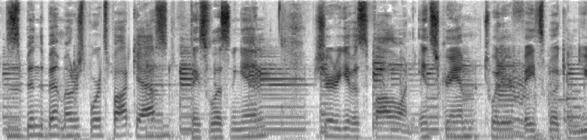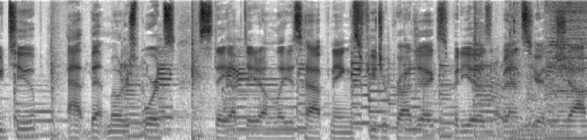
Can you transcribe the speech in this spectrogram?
This has been the Bent Motorsports Podcast. Thanks for listening in. Be sure to give us a follow on Instagram, Twitter, Facebook, and YouTube at Bent Motorsports. Stay updated on the latest happenings, future projects, videos, and events here at the shop.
